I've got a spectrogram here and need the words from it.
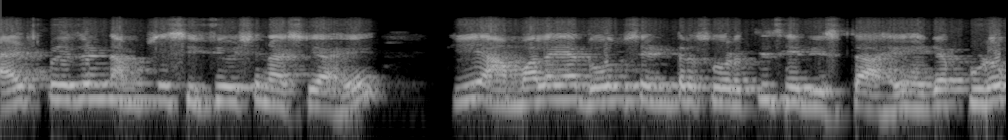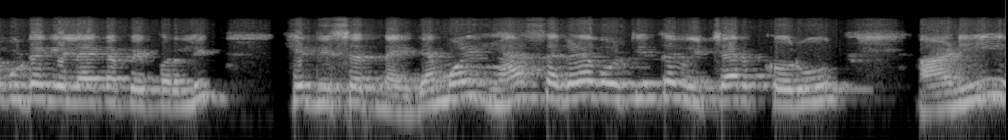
ऍट प्रेझेंट आमची सिच्युएशन अशी आहे की आम्हाला या दोन सेंटर्स वरतीच हे दिसतं आहे. ह्याच्या पुढं कुठे गेलाय का पेपर लीक हे दिसत नाही. त्यामुळे ह्या सगळ्या गोष्टींचा विचार करून आणि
